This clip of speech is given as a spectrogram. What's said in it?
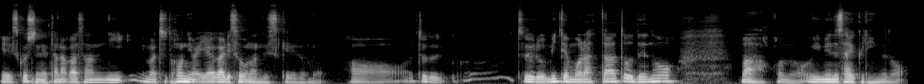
えー、少しね、田中さんに、まあ、ちょっと本人は嫌がりそうなんですけれども、あちょっとツールを見てもらった後での、まあ、このウィメンズサイクリングの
